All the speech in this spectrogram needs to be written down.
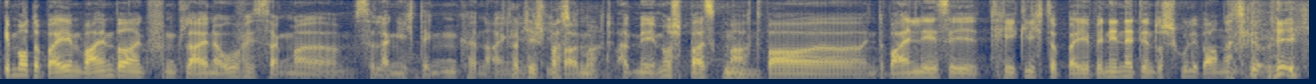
immer dabei im Weinberg von klein auf. Ich sag mal, solange ich denken kann eigentlich. Hat dir Spaß war, gemacht? Hat mir immer Spaß gemacht. Mhm. War in der Weinlese täglich dabei, wenn ich nicht in der Schule war natürlich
